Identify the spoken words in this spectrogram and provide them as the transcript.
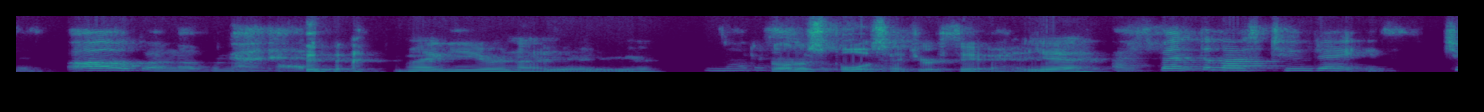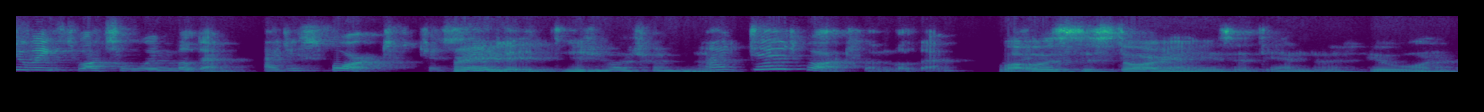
is all going over my head. Maggie, you're not you're, you're Not a Not a sports head, you're a theatre head. yeah. I spent the last two days, two weeks watching Wimbledon. I do sport. Just Really? Did you watch Wimbledon? I did watch Wimbledon. What was the story anyways at the end of it? Who won it?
